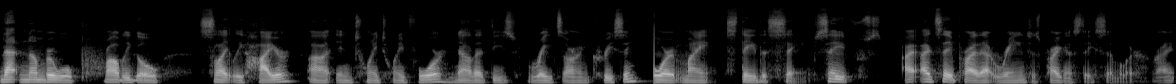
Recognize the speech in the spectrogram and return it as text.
That number will probably go slightly higher uh, in 2024 now that these rates are increasing, or it might stay the same. Say I, would say probably that range is probably going to stay similar, right?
